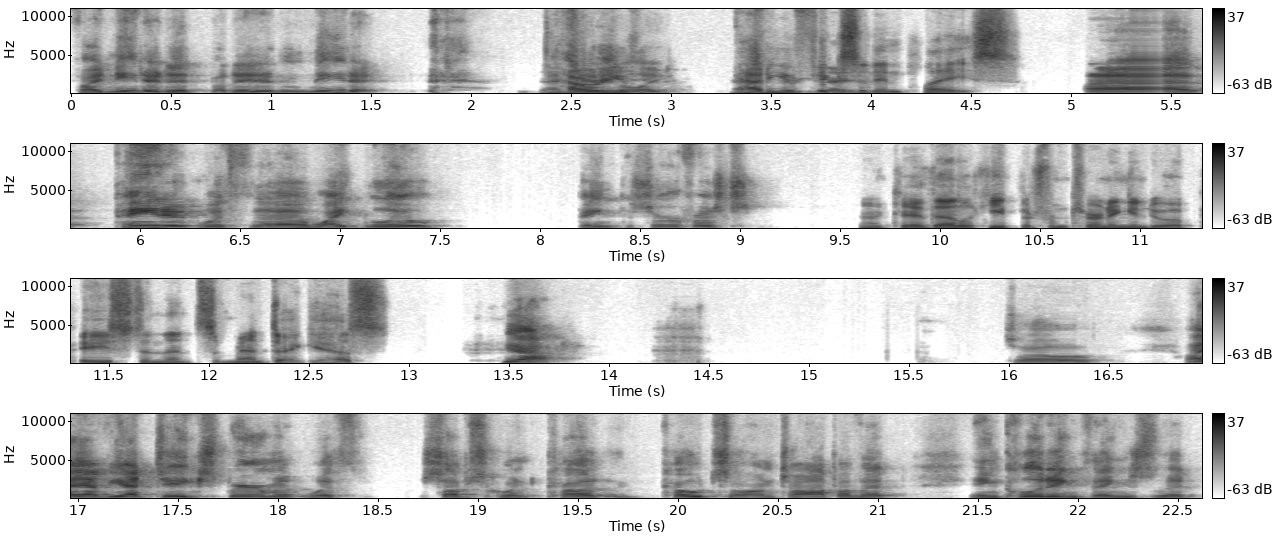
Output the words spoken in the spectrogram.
if I needed it, but I didn't need it. How are you? How do you fix good. it in place? Uh, paint it with uh, white glue. Paint the surface. Okay, that'll keep it from turning into a paste and then cement, I guess. Yeah. So I have yet to experiment with subsequent co- coats on top of it, including things that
